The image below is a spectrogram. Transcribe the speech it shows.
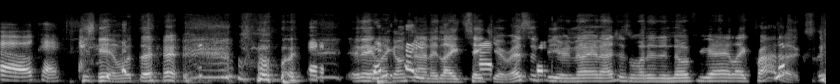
Oh, okay. yeah, what the? it ain't like I'm trying to like take your recipe or nothing. I just wanted to know if you had like products. I'm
